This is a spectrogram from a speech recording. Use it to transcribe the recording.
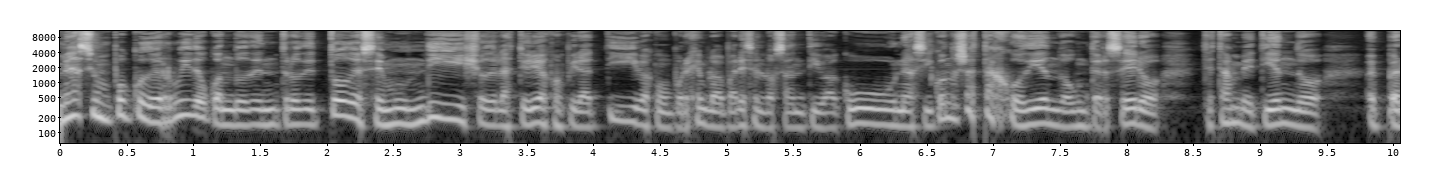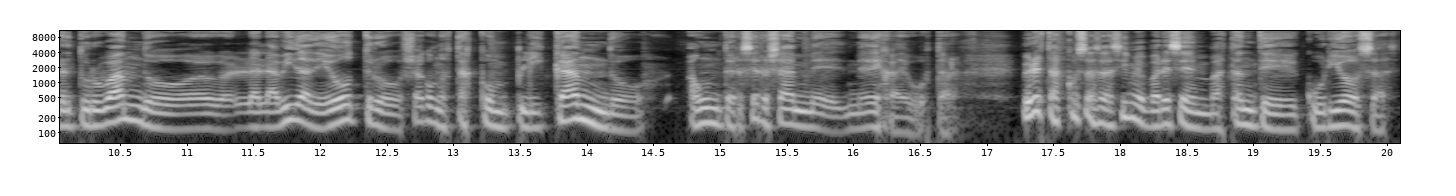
me hace un poco de ruido cuando dentro de todo ese mundillo de las teorías conspirativas, como por ejemplo aparecen los antivacunas, y cuando ya estás jodiendo a un tercero, te estás metiendo, eh, perturbando eh, la, vida de otro, ya cuando estás complicando a un tercero, ya me, deja de gustar. Pero estas cosas así me parecen bastante curiosas.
